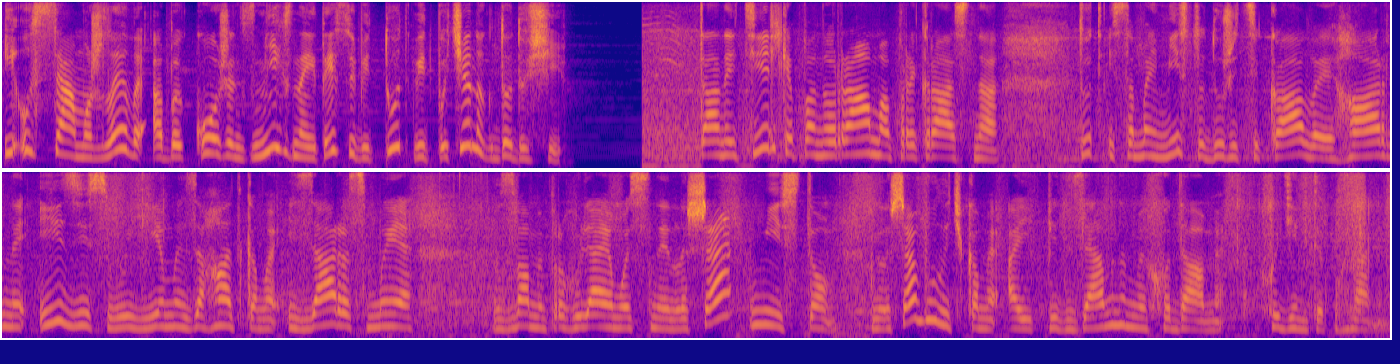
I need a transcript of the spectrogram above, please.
і усе можливе, аби кожен зміг знайти собі тут відпочинок до душі. Та не тільки панорама прекрасна. Тут і саме місто дуже цікаве, гарне і зі своїми загадками. І зараз ми з вами прогуляємось не лише містом, не лише вуличками, а й підземними ходами. Ходімте, поглянемо.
